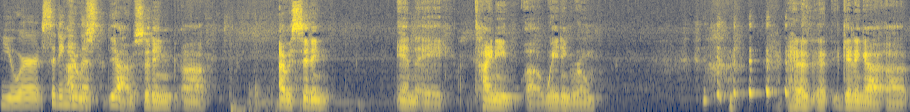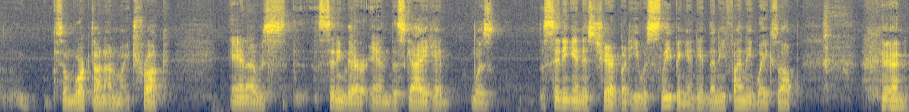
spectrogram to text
you were sitting in I this. was yeah, I was sitting. Uh, I was sitting in a tiny uh, waiting room, and, uh, getting a, a some work done on my truck, and I was sitting there, and this guy had was sitting in his chair, but he was sleeping, and he, then he finally wakes up, and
